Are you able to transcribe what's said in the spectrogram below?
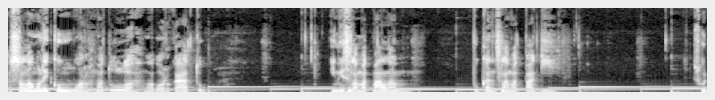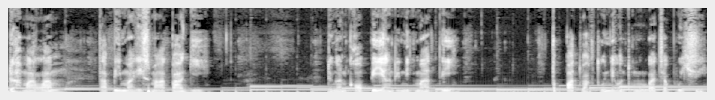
Assalamualaikum warahmatullahi wabarakatuh. Ini selamat malam, bukan selamat pagi. Sudah malam, tapi masih semangat pagi. Dengan kopi yang dinikmati, tepat waktunya untuk membaca puisi.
